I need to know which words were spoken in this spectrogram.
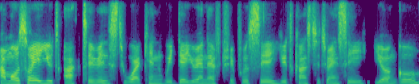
I'm also a youth activist working with the UNFCCC Youth Constituency, YOUNGO,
